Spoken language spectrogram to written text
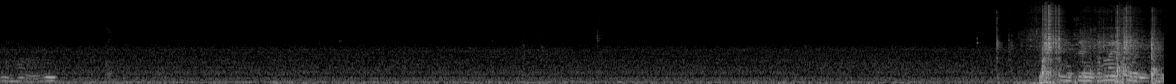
อือหือจริงๆก็ไม่ควรกิน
